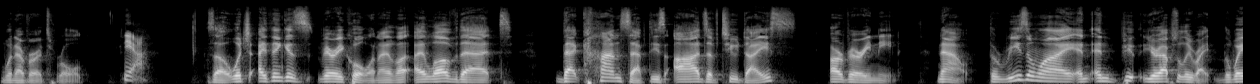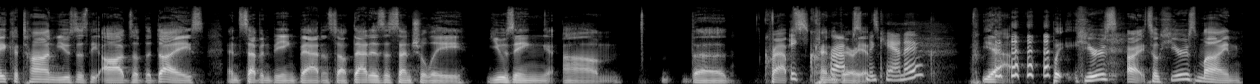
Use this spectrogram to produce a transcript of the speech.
whenever it's rolled. Yeah so, which I think is very cool, and I lo- I love that that concept. These odds of two dice are very neat. Now, the reason why, and and you're absolutely right. The way Catan uses the odds of the dice and seven being bad and stuff, that is essentially using um the craps A kind of craps mechanic. yeah but here's all right so here's mine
